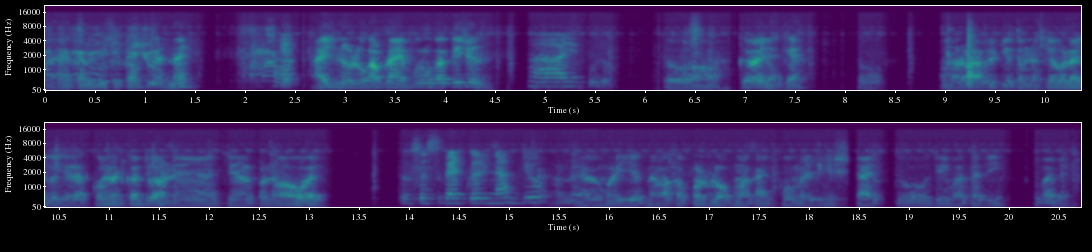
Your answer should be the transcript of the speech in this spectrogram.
અહીંયા કરી દઈશું કમ્પ્લીટ નહીં. આજનો બ્લોગ આપણે અહીંયા પૂરું કરી દઈશું ને? હા એ પૂરો. તો કહેવાય ને કે તો અમારો આ વીડિયો તમને કેવો લાગ્યો જરા કોમેન્ટ કરજો અને ચેનલ પર નવા હોય તો સબસ્ક્રાઇબ કરી નાખજો. અને હવે મળીએ એક નવા કપલ બ્લોગમાં કાંઈક કોમેડી ટાઈપ તો જય માતાજી બાય બાય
